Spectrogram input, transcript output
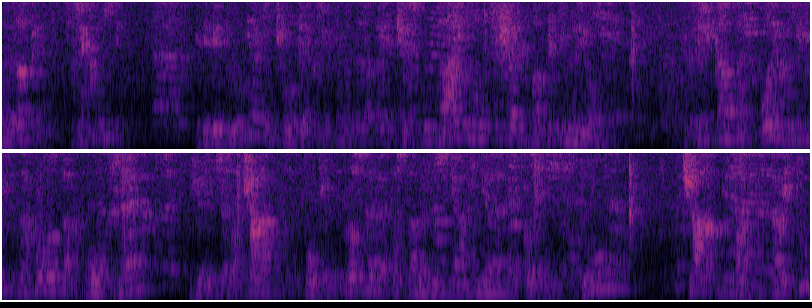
Ale zase, řeknu si, kdyby průměrný člověk, řekněme teda tady v Česku, najednou přišel k 20 milionů, tak si říkám, tak kolik z nich se zachovalo tak moudře, že by třeba část použil pro sebe, postavil by si nějaký jeden ekologický dům, část by dal na charitu,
